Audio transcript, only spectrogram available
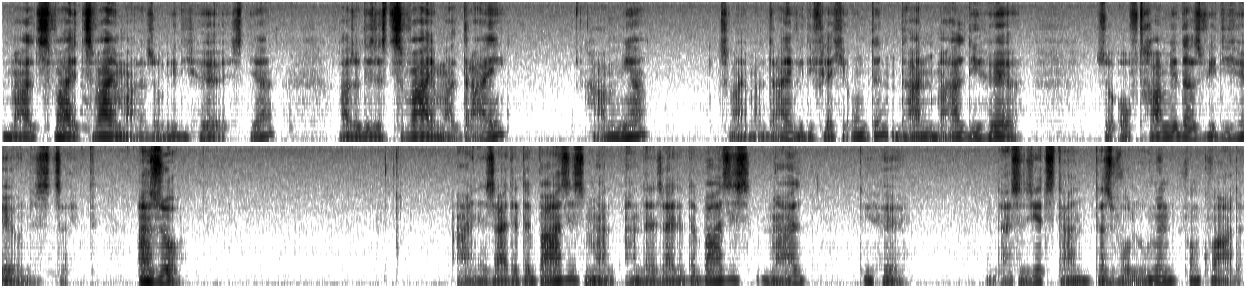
mal 2, zweimal, also wie die Höhe ist, ja. Also dieses 2 mal 3 haben wir 2 mal 3 wie die Fläche unten, dann mal die Höhe. So oft haben wir das, wie die Höhe uns zeigt. Also, eine Seite der Basis mal andere Seite der Basis mal die Höhe. Und das ist jetzt dann das Volumen von Quader.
